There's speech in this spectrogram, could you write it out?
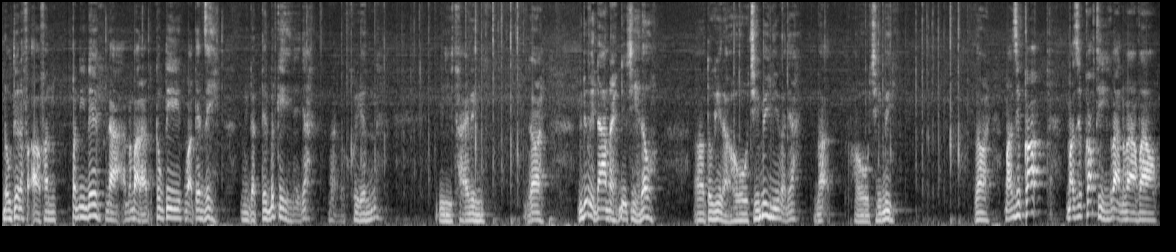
Đầu tiên là ở phần phần in đêm là nó bảo là công ty gọi tên gì? Mình đặt tên bất kỳ vậy nhá khuyến thì thái bình. Rồi nước việt nam này địa chỉ ở đâu? À, tôi ghi là hồ chí minh như vậy nhá Đó, hồ chí minh. Rồi mã zip code. Mã zip code thì các bạn vào vào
